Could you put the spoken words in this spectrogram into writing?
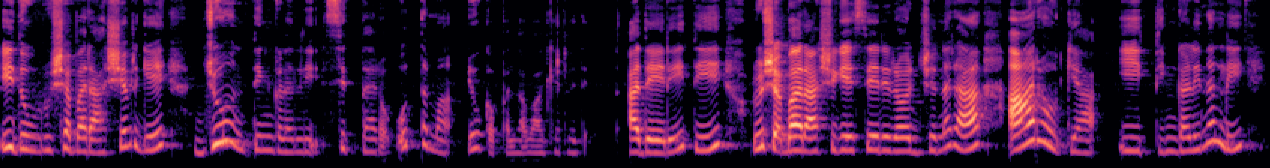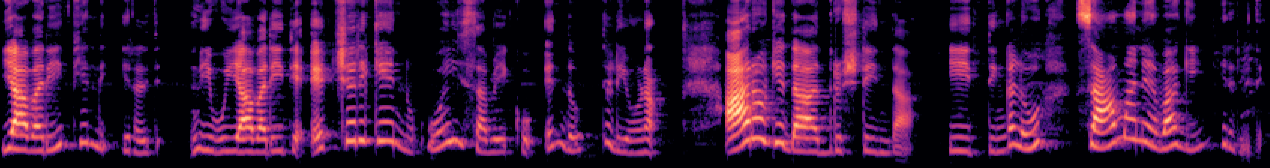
ಇದು ವೃಷಭ ರಾಶಿಯವರಿಗೆ ಜೂನ್ ತಿಂಗಳಲ್ಲಿ ಸಿಗ್ತಾ ಇರೋ ಉತ್ತಮ ಯೋಗ ಫಲವಾಗಿರಲಿದೆ ಅದೇ ರೀತಿ ವೃಷಭ ರಾಶಿಗೆ ಸೇರಿರೋ ಜನರ ಆರೋಗ್ಯ ಈ ತಿಂಗಳಿನಲ್ಲಿ ಯಾವ ರೀತಿಯಲ್ಲಿ ಇರಲಿದೆ? ನೀವು ಯಾವ ರೀತಿಯ ಎಚ್ಚರಿಕೆಯನ್ನು ವಹಿಸಬೇಕು ಎಂದು ತಿಳಿಯೋಣ. ಆರೋಗ್ಯದ ದೃಷ್ಟಿಯಿಂದ ಈ ತಿಂಗಳು ಸಾಮಾನ್ಯವಾಗಿ ಇರಲಿದೆ.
